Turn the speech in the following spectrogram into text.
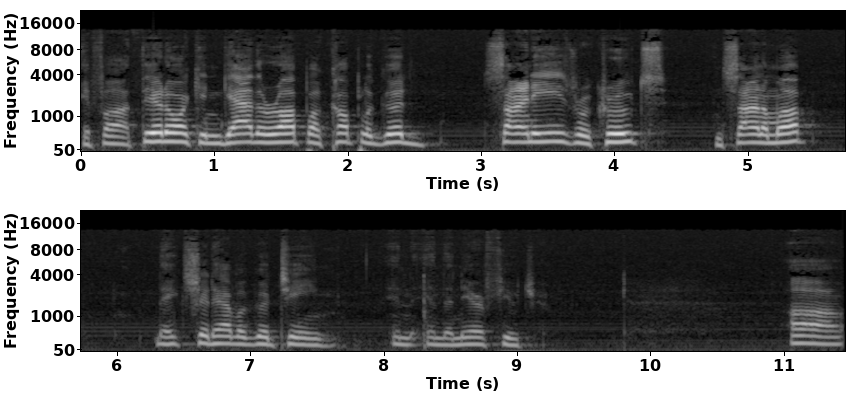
if uh, Theodore can gather up a couple of good signees, recruits, and sign them up, they should have a good team in in the near future. Uh,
